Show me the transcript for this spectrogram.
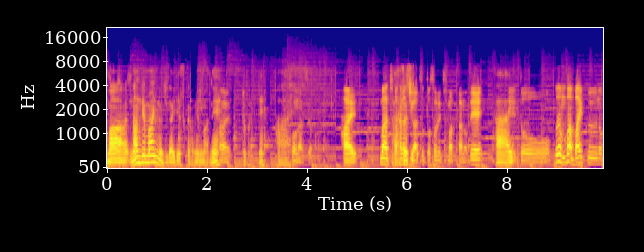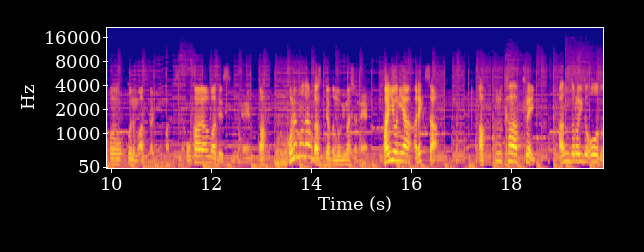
まあ、何でもありの時代ですからね、今ね。はい。特にね。はそうなんですよ。はい。まあちょっと話がちょっとそれてしまったので、い。はい。えっ、と、でもまあバイクのこのこういうのもあったりとかですね、他はですね、あ、これもなんかやっぱ伸びましたね。パイオニア、アレクサ、アップルカープレイ、アンドロイドオード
